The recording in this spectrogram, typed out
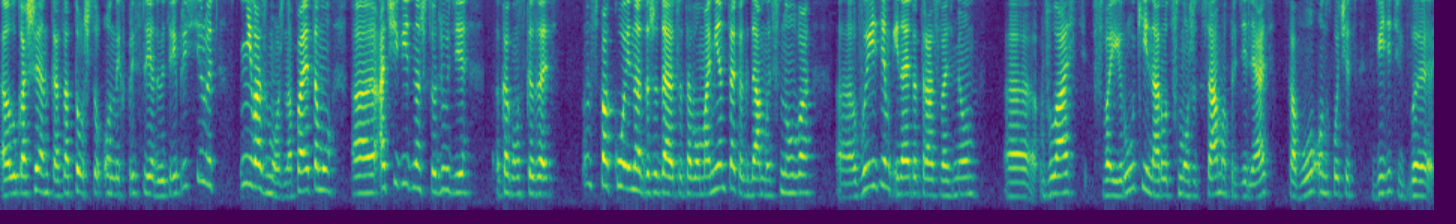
э, Лукашенко за то, что он их преследует репрессирует, невозможно. Поэтому э, очевидно, что люди, как вам сказать, спокойно дожидаются того момента, когда мы снова э, выйдем и на этот раз возьмем Э, власть в свои руки, и народ сможет сам определять, кого он хочет видеть в,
